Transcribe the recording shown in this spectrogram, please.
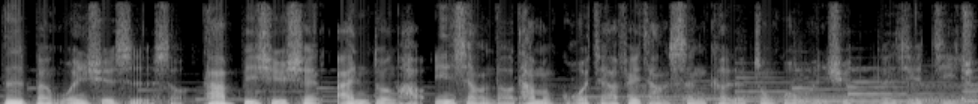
日本文学史的时候，他必须先安顿好影响到他们国家非常深刻的中国文学的一些基础。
